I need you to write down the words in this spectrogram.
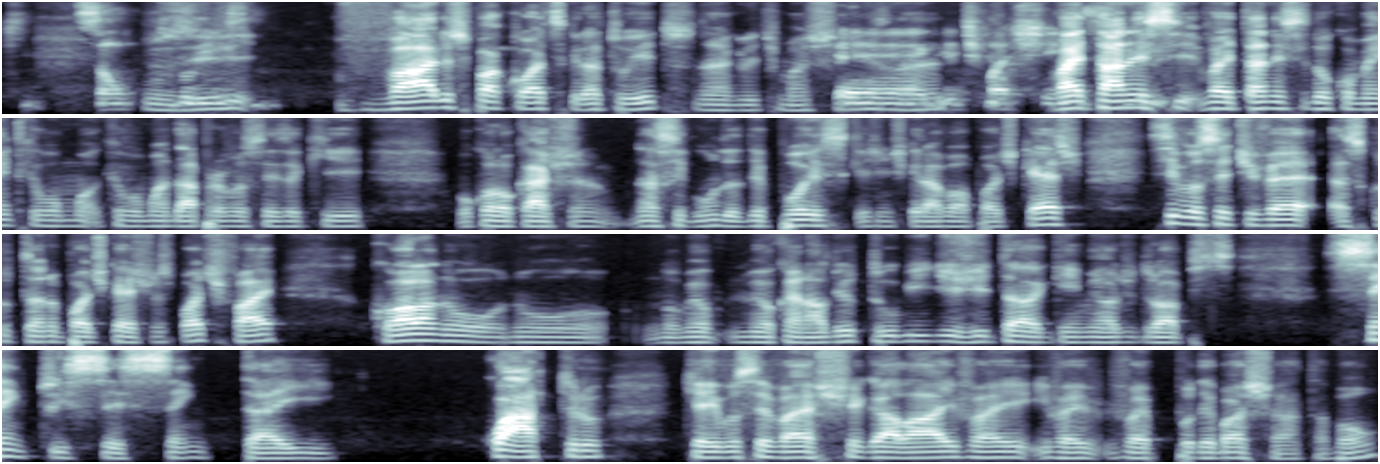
Que são Inclusive, plugins... vários pacotes gratuitos, né? Glitch Machine. É, né? Machine. Vai estar tá nesse, vai tá nesse documento que eu, vou, que eu vou mandar para vocês aqui. Vou colocar na segunda, depois que a gente gravar o podcast. Se você estiver escutando o podcast no Spotify, cola no, no, no, meu, no meu canal do YouTube e digita Game Audio Drops 164 4, que aí você vai chegar lá e vai, e vai, vai poder baixar, tá bom?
